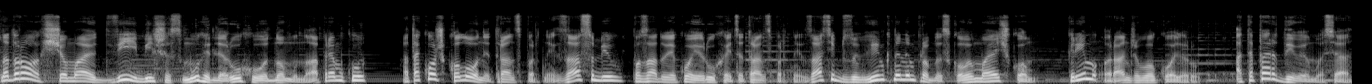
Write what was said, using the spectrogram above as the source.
на дорогах, що мають дві і більше смуги для руху в одному напрямку, а також колони транспортних засобів, позаду якої рухається транспортний засіб з увімкненим проблисковим маячком, крім оранжевого кольору. А тепер дивимося:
